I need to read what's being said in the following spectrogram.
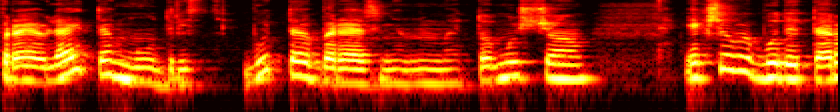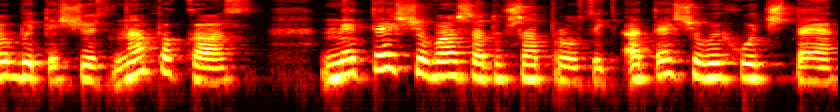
проявляйте мудрість, будьте обережними, тому що якщо ви будете робити щось на показ, не те, що ваша душа просить, а те, що ви хочете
